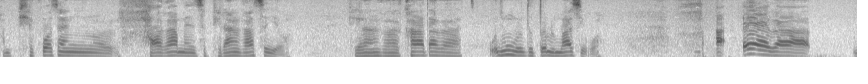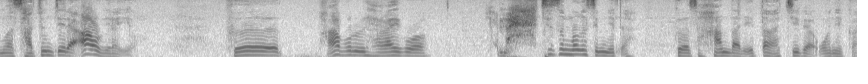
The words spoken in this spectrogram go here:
한 피 고생을 해가면서 피란을 갔어요. 가- 가다가 오줌물도 돌 마시고 아, 애가 뭐 사촌째래 아홉이라요. 그 밥을 해가지고 얼마치서 먹었습니다. 그래서 한 달 있다가 집에 오니까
